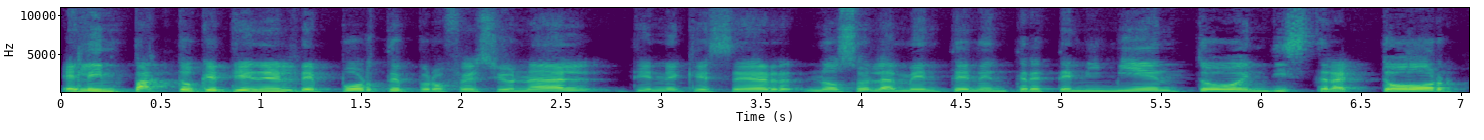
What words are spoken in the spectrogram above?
El impacto que tiene el deporte profesional tiene que ser no solamente en entretenimiento, en distractor,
